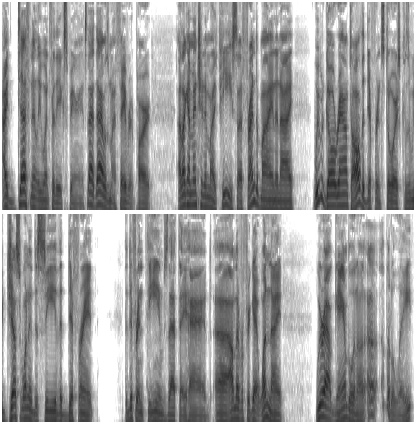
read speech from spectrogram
I definitely went for the experience. That, that was my favorite part. Uh, like I mentioned in my piece, a friend of mine and I, we would go around to all the different stores because we just wanted to see the different the different themes that they had. Uh, I'll never forget one night we were out gambling a, a, little late,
